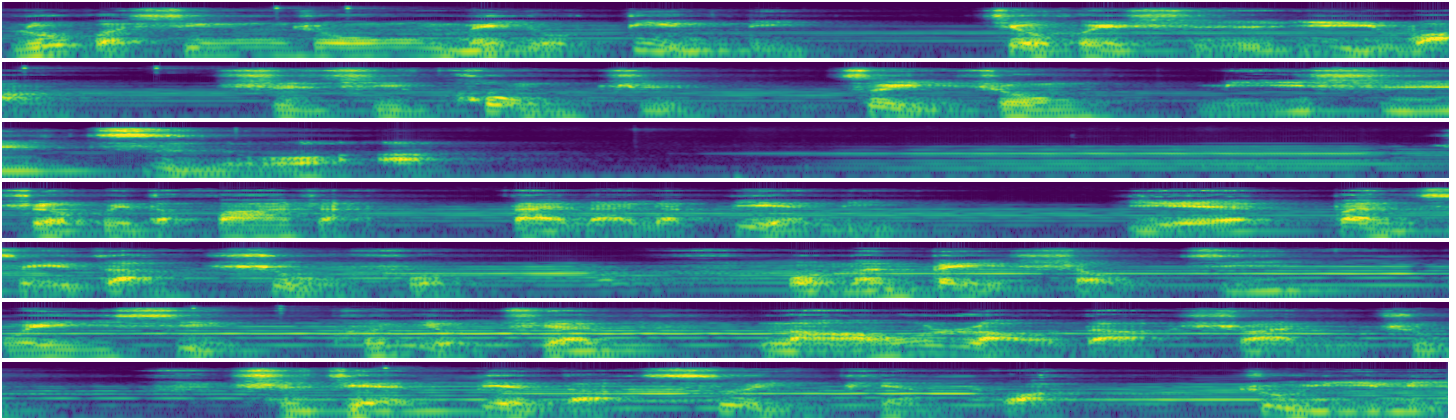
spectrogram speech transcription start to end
如果心中没有定力，就会使欲望失去控制，最终迷失自我。社会的发展带来了便利，也伴随着束缚。我们被手机、微信、朋友圈牢牢地拴住。时间变得碎片化，注意力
